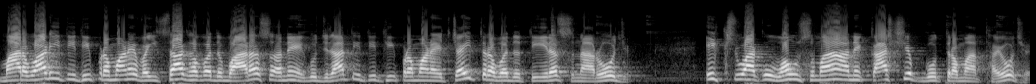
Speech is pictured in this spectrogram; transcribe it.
મારવાડી તિથિ પ્રમાણે વૈશાખ વદ બારસ અને ગુજરાતી તિથિ પ્રમાણે ચૈત્ર વદ તેરસના રોજ ઇક્ષ્વાકુ વંશમાં અને કાશ્યપ ગોત્રમાં થયો છે.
